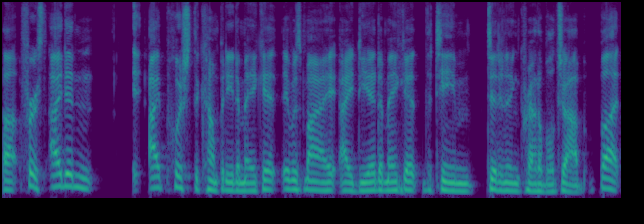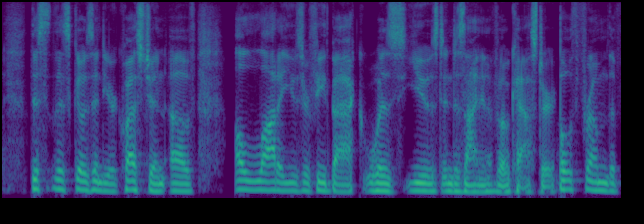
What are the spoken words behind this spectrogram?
Uh, first, I didn't I pushed the company to make it. It was my idea to make it. The team did an incredible job. But this this goes into your question of a lot of user feedback was used in designing a Vocaster, both from the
